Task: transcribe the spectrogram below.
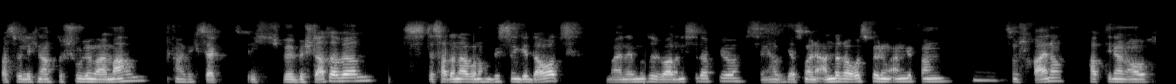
was will ich nach der Schule mal machen. Da habe ich gesagt, ich will Bestatter werden. Das hat dann aber noch ein bisschen gedauert. Meine Mutter war da nicht so dafür. Deswegen habe ich erstmal eine andere Ausbildung angefangen mhm. zum Schreiner. Habe die dann auch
